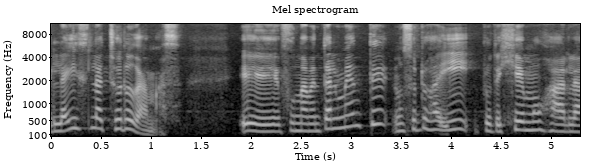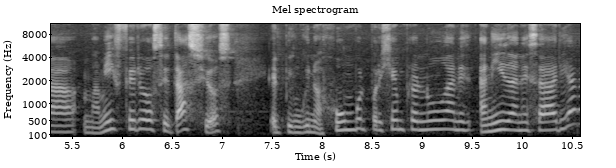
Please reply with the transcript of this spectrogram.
la isla Chorodamas. Eh, fundamentalmente, nosotros ahí protegemos a los mamíferos, cetáceos, el pingüino de Humboldt, por ejemplo, anida en esa área,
